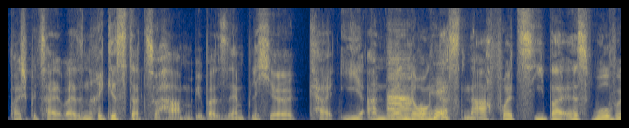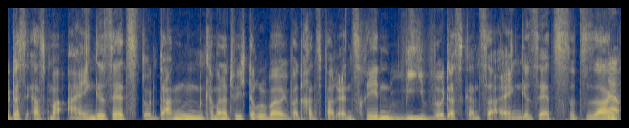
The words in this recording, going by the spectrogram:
beispielsweise ein Register zu haben über sämtliche KI-Anwendungen, ah, okay. das nachvollziehbar ist. Wo wird das erstmal eingesetzt? Und dann kann man natürlich darüber über Transparenz reden. Wie wird das Ganze eingesetzt sozusagen? Ja.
